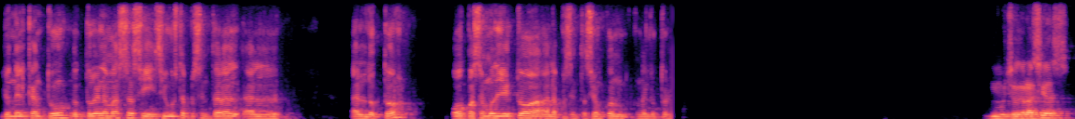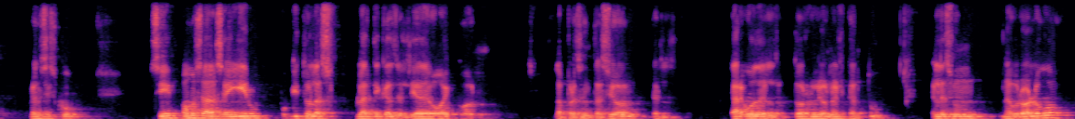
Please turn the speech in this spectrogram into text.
Leonel Cantú. Doctor de la Masa, si, si gusta presentar al, al, doctor o pasamos directo a, a la presentación con, con el doctor. Muchas gracias, Francisco. Sí, vamos a seguir un poquito las pláticas del día de hoy con la presentación del cargo del doctor Leonel Cantú. Él es un neurólogo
